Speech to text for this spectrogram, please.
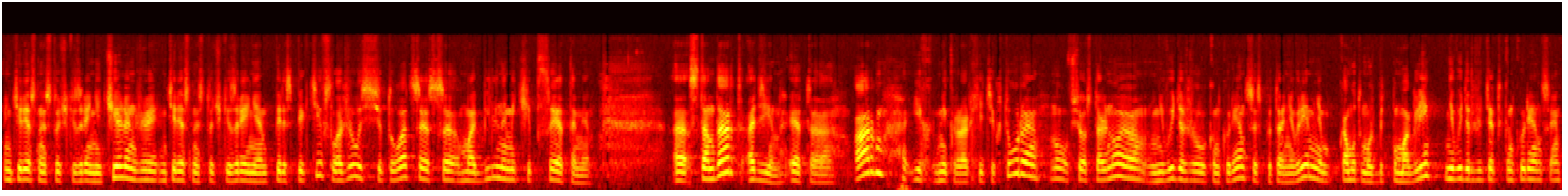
интересная с точки зрения челленджей, интересная с точки зрения перспектив сложилась ситуация с мобильными чипсетами. Э, Стандарт один – это ARM, их микроархитектуры, ну, все остальное не выдержало конкуренции, испытания временем. Кому-то, может быть, помогли не выдержать этой конкуренции.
